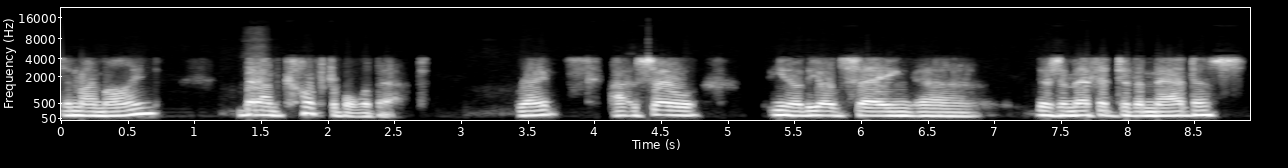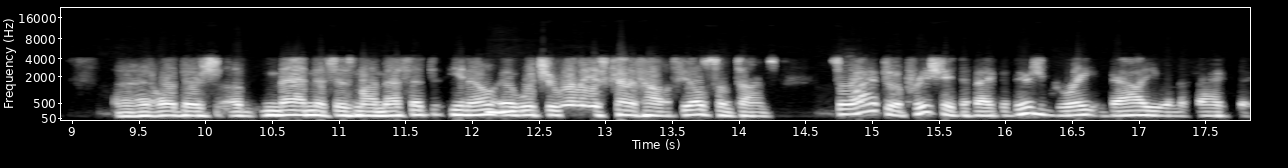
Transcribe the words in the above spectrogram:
in my mind, but I'm comfortable with that right? Uh, so you know, the old saying, uh, there's a method to the madness, uh, or there's a madness is my method, you know, mm-hmm. which really is kind of how it feels sometimes. So I have to appreciate the fact that there's great value in the fact that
